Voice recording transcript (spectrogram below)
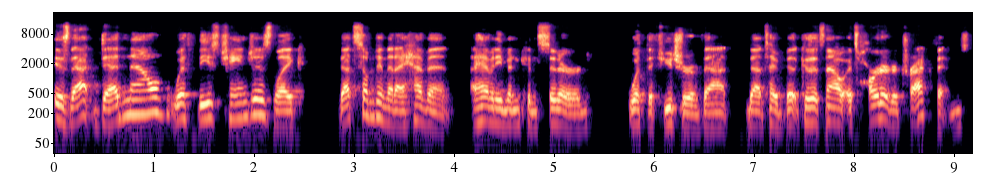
Is that dead now with these changes? Like that's something that i haven't i haven't even considered what the future of that that type because it's now it's harder to track things.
